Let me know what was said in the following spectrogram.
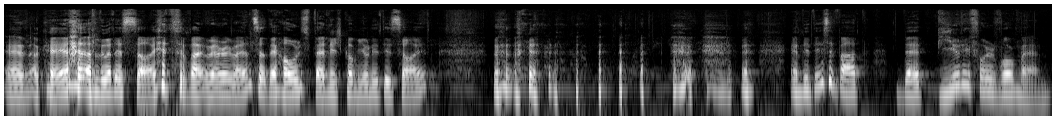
And okay, Lourdes saw it very well, so the whole Spanish community saw it. and it is about that beautiful woman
